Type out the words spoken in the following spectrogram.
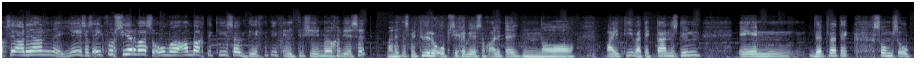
Dag sê Adrian, yes, as ek forceer was om 'n ambag te kies, sou ek definitief elektriesien wou gewees het, want dit is my tweede opsie gewees nog altyd na IT wat ek tans doen en dit wat ek soms op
